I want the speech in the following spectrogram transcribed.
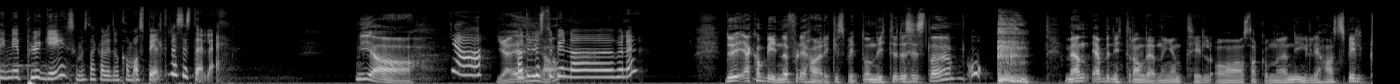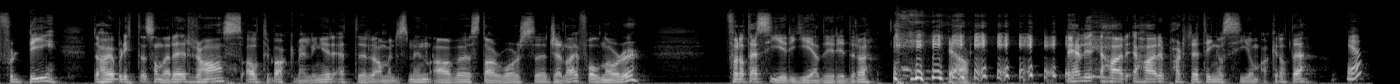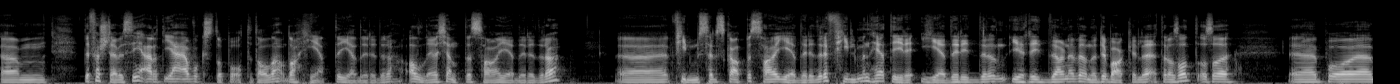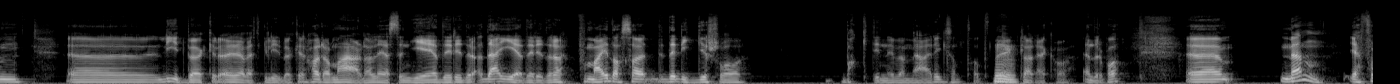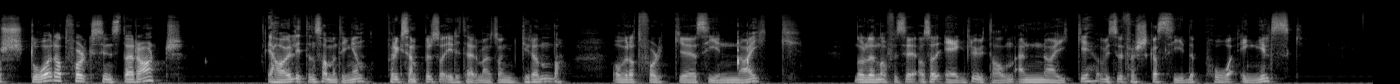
Ferdig mye plugging. Skal vi snakke litt om hva vi har spilt i det siste, eller? Ja. Jeg- Har du lyst til ja. å begynne, Rune? Du, Jeg kan begynne, fordi jeg har ikke spilt noe nytt i det siste. Men jeg benytter anledningen til å snakke om noe jeg nylig har spilt. Fordi det har jo blitt et sånn ras av tilbakemeldinger etter anmeldelsen min av Star Wars Jedi Fallen Order. For at jeg sier jedi-riddere. Ja. Jeg, jeg, har, jeg har et par-tre ting å si om akkurat det. Ja. Um, det første jeg vil si, er at jeg er vokst opp på 80-tallet, og da het det jedi-riddere. Alle jeg kjente, sa jederriddere. Uh, filmselskapet sa jedi-riddere. Filmen het Jederridderne vender tilbake, eller et eller annet sånt. Og så uh, på um, uh, lydbøker Jeg vet ikke lydbøker. Harald Mæla leste en jedi-riddere. Det er jedi-riddere. For meg, da, så er det, det ligger så bakt inn i hvem jeg er, ikke sant? at det klarer jeg ikke å endre på. Uh, men jeg forstår at folk syns det er rart. Jeg har jo litt den samme tingen. For eksempel så irriterer meg sånn grønn da over at folk eh, sier Nike. Når den altså egentlig uttalen er Nike. Og hvis du først skal si det på engelsk,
